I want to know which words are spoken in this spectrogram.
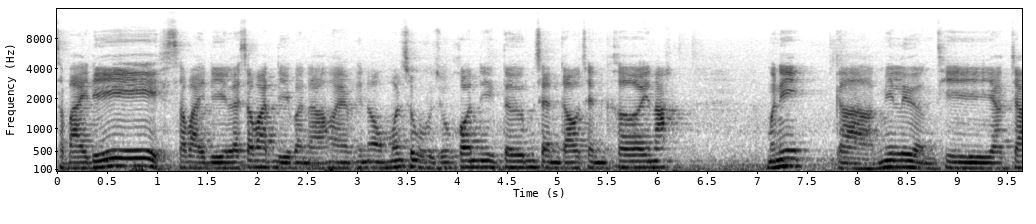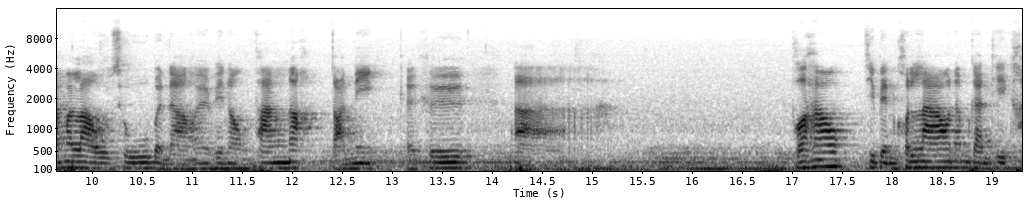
สบายดีสบายดีและสวัสดีบรรดาพ่อแม่พี่น้องมันสู่ทุกคนอีกเติมเช่นเก่าเช่นเคยนะมื่อนี้ก็มีเรื่องที่อยากจะมาเล่าชูบรรดาให้พี่น้องฟังเนาะ ตอนนี้ก็คืออ่าพอเฮาที่เป็นคนลาวนำกันที่ข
